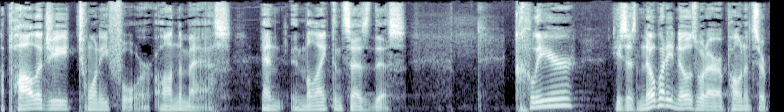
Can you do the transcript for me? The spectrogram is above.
Apology 24 on the Mass. And, and Melanchthon says this clear. He says nobody knows what our opponents are,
